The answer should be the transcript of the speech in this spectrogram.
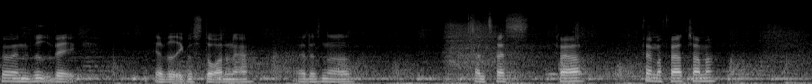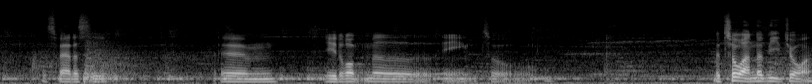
på en hvid væg. Jeg ved ikke, hvor stor den er. Er det sådan noget 50, 40, 45 tommer? Det er svært at sige. Øhm, I et rum med en, to... Med to andre videoer.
